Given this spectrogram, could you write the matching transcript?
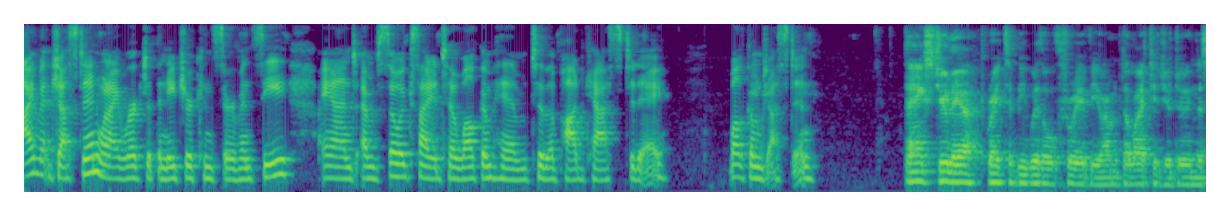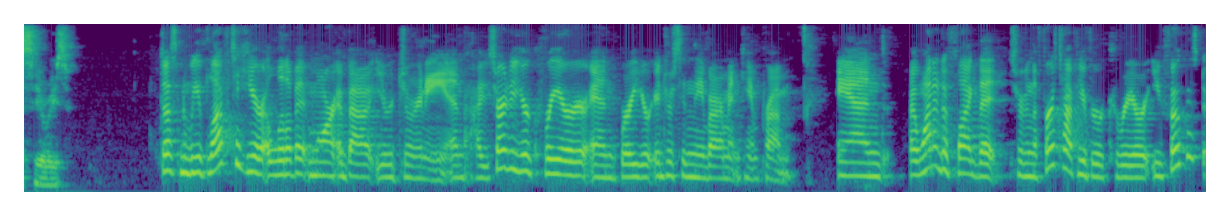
I met Justin when I worked at the Nature Conservancy, and I'm so excited to welcome him to the podcast today. Welcome, Justin. Thanks, Julia. Great to be with all three of you. I'm delighted you're doing this series. Justin, we'd love to hear a little bit more about your journey and how you started your career and where your interest in the environment came from. And I wanted to flag that sort of in the first half of your career, you focused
